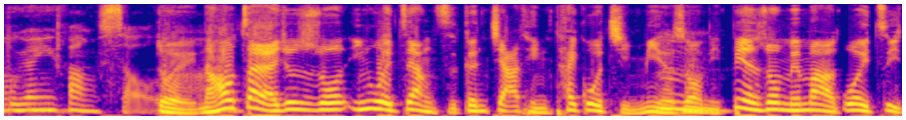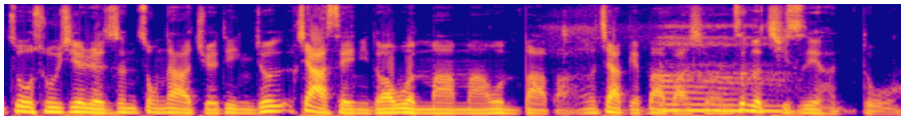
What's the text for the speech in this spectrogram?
不愿意放手。对，然后再来就是说，因为这样子跟家庭太过紧密的时候，嗯你变成说没办法为自己做出一些人生重大的决定，你就嫁谁你都要问妈妈、问爸爸，然后嫁给爸爸喜欢，啊这个其实也很多。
